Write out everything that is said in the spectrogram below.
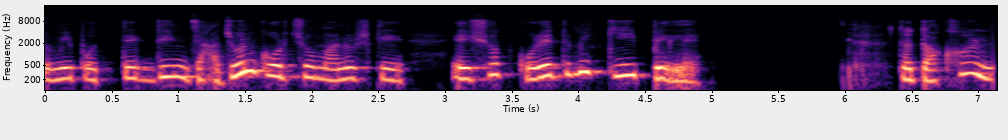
তুমি প্রত্যেক দিন যাজন করছ মানুষকে, এইসব করে তুমি কি পেলে? তো তখন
